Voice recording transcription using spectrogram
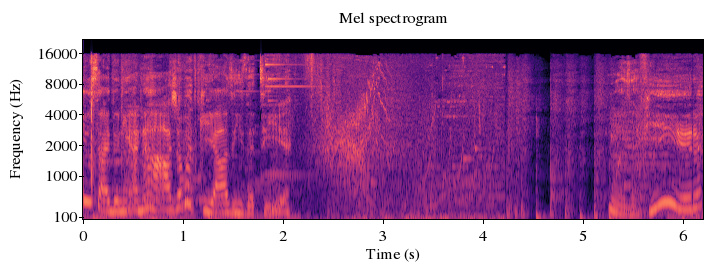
يسعدني أنها أعجبتك يا عزيزتي. وزفير.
